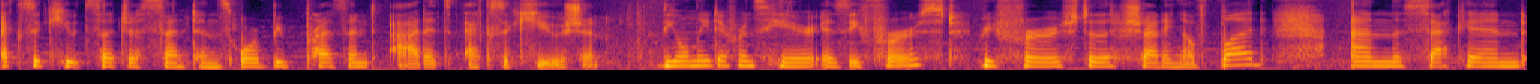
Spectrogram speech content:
execute such a sentence, or be present at its execution. The only difference here is the first refers to the shedding of blood, and the second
